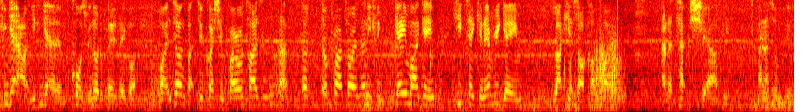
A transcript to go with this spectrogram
you can get out, you can get at them. Of course, we know the players they got. But in terms back to your question, prioritising, nah, don't, don't prioritise anything. Game by game, keep taking every game like it's our cup final hmm. and attack the shit out of people. And that's what we do.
